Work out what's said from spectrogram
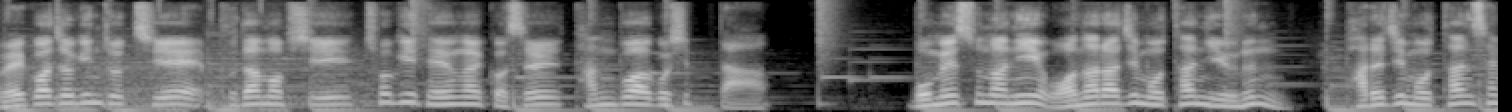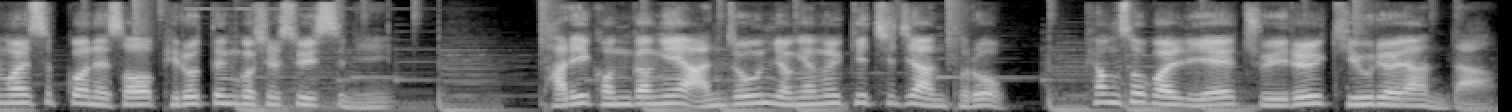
외과적인 조치에 부담 없이 초기 대응할 것을 당부하고 싶다. 몸의 순환이 원활하지 못한 이유는 바르지 못한 생활 습관에서 비롯된 것일 수 있으니 다리 건강에 안 좋은 영향을 끼치지 않도록 평소 관리에 주의를 기울여야 한다.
